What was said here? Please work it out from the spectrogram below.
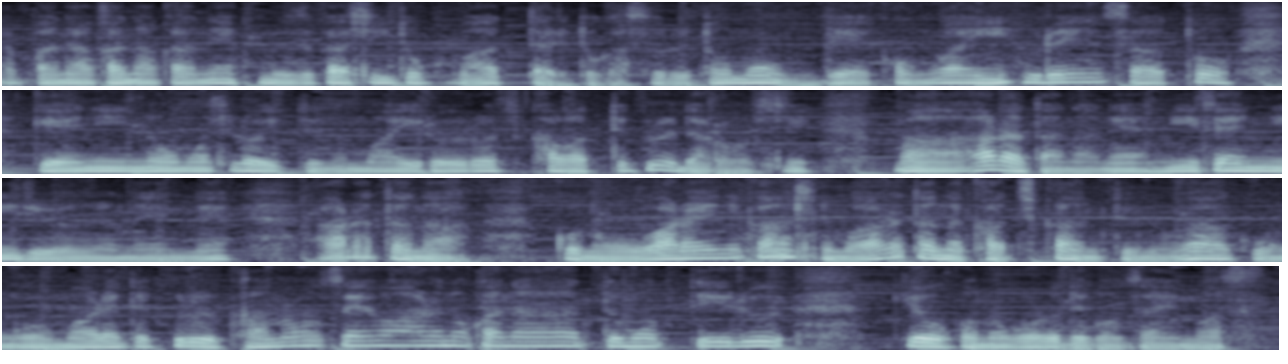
やっぱなかなかね、難しいとこもあったりとかすると思うんで、今後はインフルエンサーと芸人の面白いっていうのもいろいろ変わってくるだろうし、まあ新たなね、2024年ね、新たな、このお笑いに関しても新たな価値観っていうのが今後生まれてくる可能性はあるのかなと思っている今日この頃でございます。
